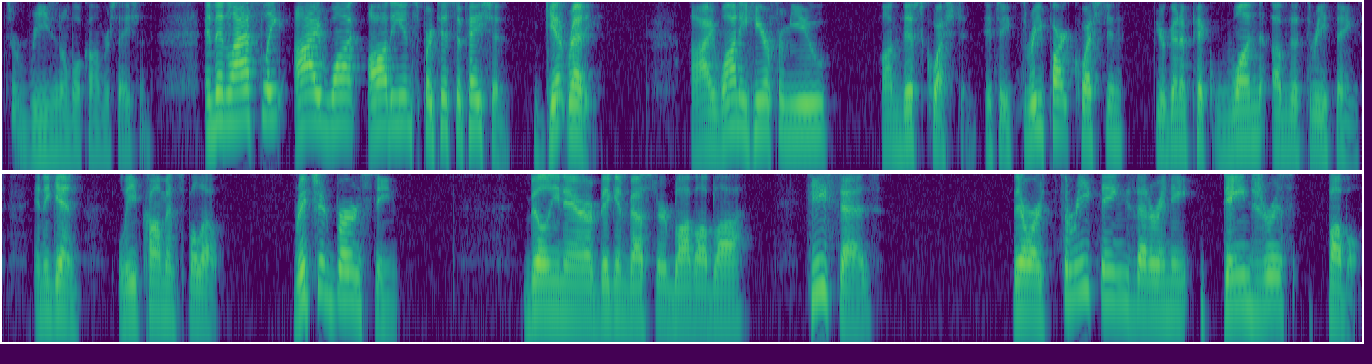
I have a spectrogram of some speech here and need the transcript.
It's a reasonable conversation. And then lastly, I want audience participation. Get ready. I want to hear from you on this question. It's a three part question. You're going to pick one of the three things. And again, leave comments below. Richard Bernstein billionaire, big investor, blah, blah, blah. He says there are three things that are in a dangerous bubble.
